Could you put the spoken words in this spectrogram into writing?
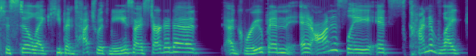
to still like keep in touch with me. So I started a a group and and honestly it's kind of like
